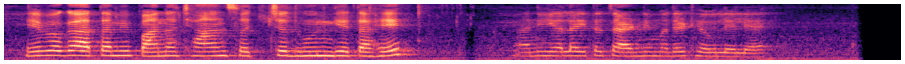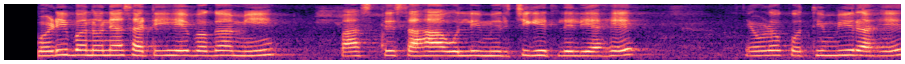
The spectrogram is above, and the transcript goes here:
हे बघा आता मी पानं छान स्वच्छ धुवून घेत आहे आणि याला इथं चाळणीमध्ये ठेवलेले आहे. वडी बनवण्यासाठी हे बघा मी पाच ते सहा ओली मिरची घेतलेली आहे. एवढं कोथिंबीर आहे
